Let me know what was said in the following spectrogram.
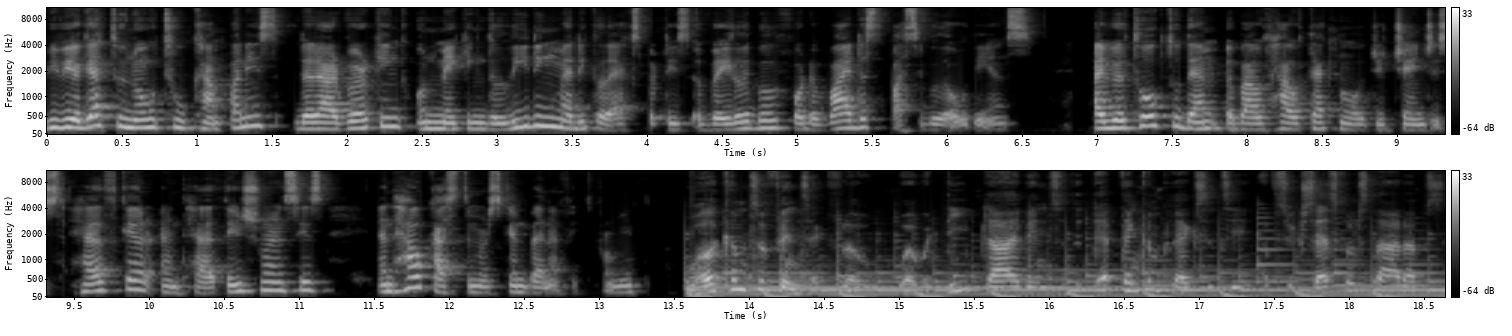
We will get to know two companies that are working on making the leading medical expertise available for the widest possible audience. I will talk to them about how technology changes healthcare and health insurances and how customers can benefit from it. Welcome to FinTech Flow, where we deep dive into the depth and complexity of successful startups,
